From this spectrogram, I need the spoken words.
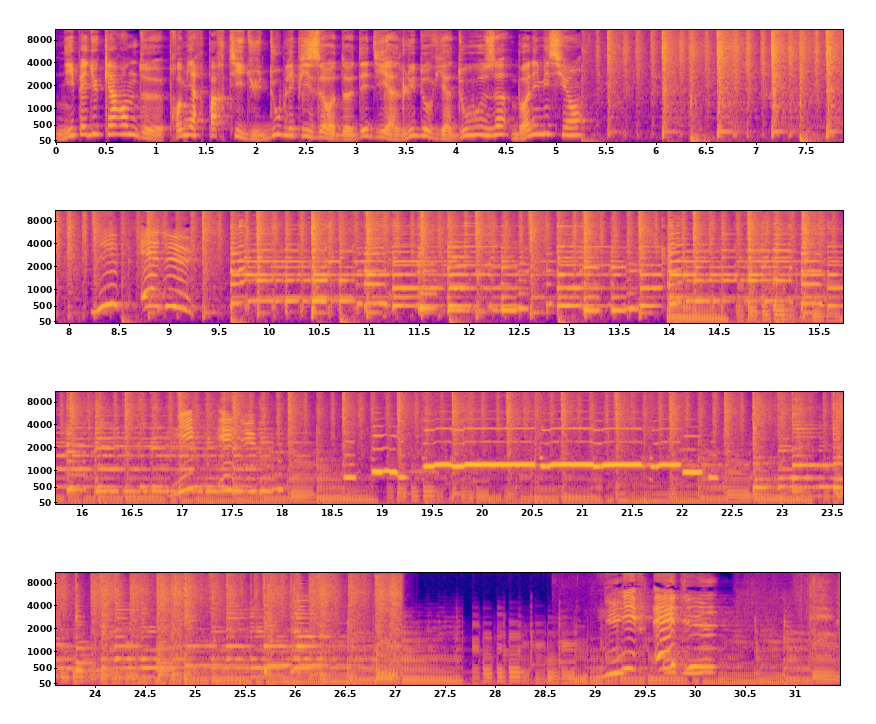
Nipédu 42, première partie du double épisode dédié à Ludovia 12. Bonne émission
